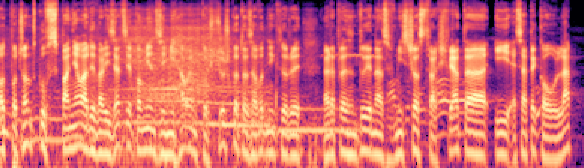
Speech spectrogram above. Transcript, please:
od początku wspaniała rywalizacja pomiędzy Michałem Kościuszko, to zawodnik, który reprezentuje nas w Mistrzostwach Świata i Esapeką Lappi,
